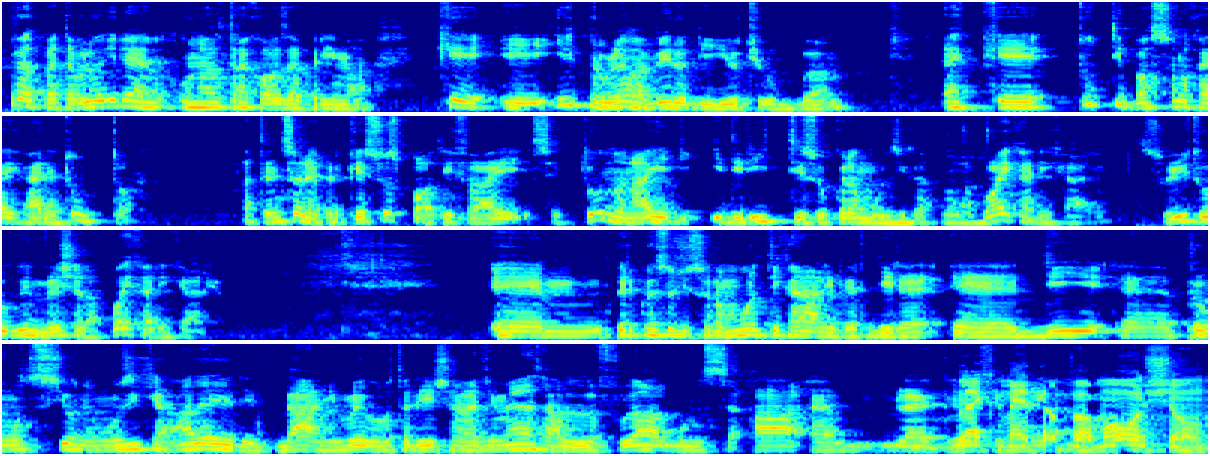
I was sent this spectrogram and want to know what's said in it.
Però aspetta, volevo dire un'altra cosa prima, che eh, il problema vero di YouTube è che tutti possono caricare tutto. Attenzione perché su Spotify, se tu non hai i diritti su quella musica, non la puoi caricare. Su YouTube invece la puoi caricare. Ehm, per questo ci sono molti canali per dire eh, di eh, promozione musicale da New Wave of Traditional Heavy Metal, Full Albums a eh, Black, Black Metal Promotion,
